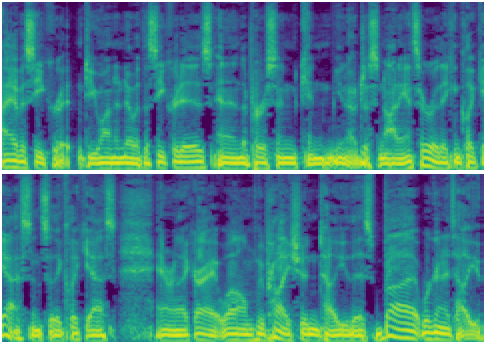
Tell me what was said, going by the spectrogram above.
I have a secret. Do you want to know what the secret is? And the person can, you know, just not answer or they can click yes. And so they click yes. And we're like, all right, well, we probably shouldn't tell you this, but we're going to tell you.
